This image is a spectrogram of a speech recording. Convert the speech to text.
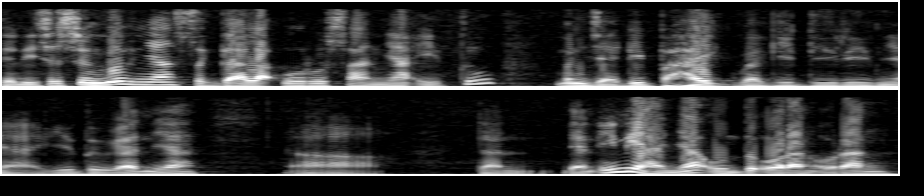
Jadi sesungguhnya segala urusannya itu menjadi baik bagi dirinya gitu kan ya uh, dan dan ini hanya untuk orang-orang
